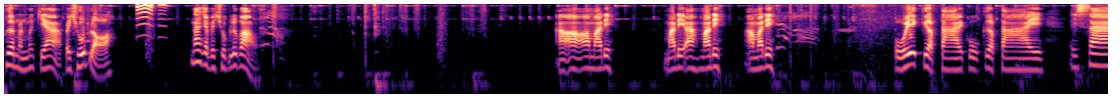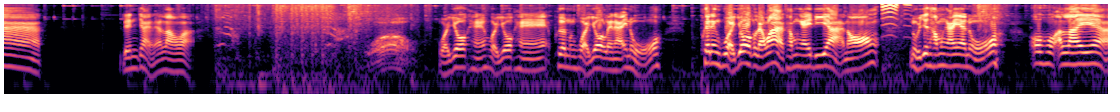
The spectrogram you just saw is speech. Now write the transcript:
เพื่อนมันเมื่อกี้อะไปชุบเหรอ น่าจะไปชุบหรือเปล่า เอาเอาเอามาดิ มาดิอะมาดิเอามาดิ อุ้ยเกือบตายกูเกือบตาย ไอ้ซาดเล่นใหญ่นะเราอะ Wow. หัวโยกแฮะหัวโยกแฮะเพื่อนมึงหัวโยกเลยนะไอ้หนู เพื่อนยังหัวโยกแล้วว่าทำไงดีอะน้อง หนูจะทำไงอะหนู โอ้โหอะไรอะ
